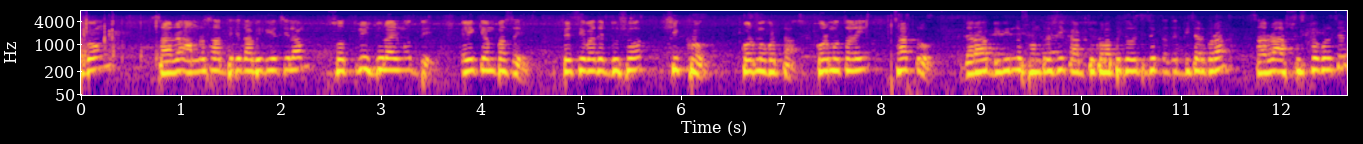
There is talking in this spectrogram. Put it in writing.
এবং স্যাররা, আমরা স্যার থেকে দাবি দিয়েছিলাম, ছত্রিশ জুলাইয়ের মধ্যে এই ক্যাম্পাসে ফেসিবাদের দুশো শিক্ষক, কর্মকর্তা, কর্মচারী, ছাত্র যারা বিভিন্ন সন্ত্রাসী কার্যকলাপে জড়িত তাদের বিচার করা স্যাররা আশ্বস্ত করেছেন।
